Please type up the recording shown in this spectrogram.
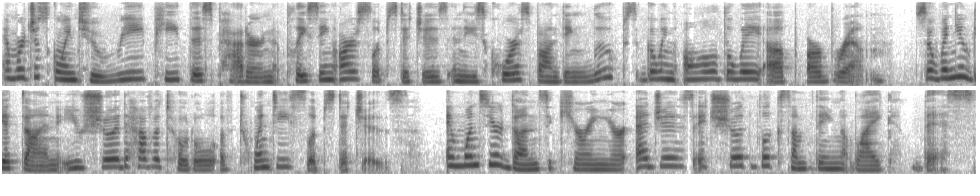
And we're just going to repeat this pattern, placing our slip stitches in these corresponding loops going all the way up our brim. So when you get done, you should have a total of 20 slip stitches. And once you're done securing your edges, it should look something like this.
